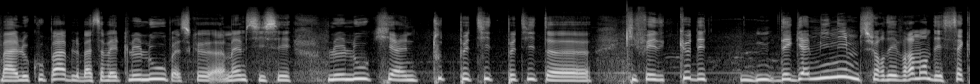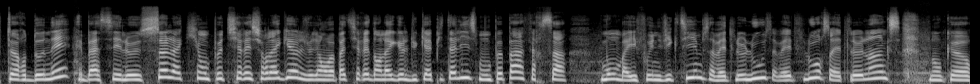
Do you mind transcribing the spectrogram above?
Bah, le coupable, bah, ça va être le loup, parce que euh, même si c'est le loup qui a une toute petite petite euh, qui fait que des dégâts minimes sur des vraiment des secteurs donnés, et eh ben c'est le seul à qui on peut tirer sur la gueule. Je veux dire, on va pas tirer dans la gueule du capitalisme, on peut pas faire ça. Bon, bah il faut une victime, ça va être le loup, ça va être l'ours, ça va être le lynx. Donc euh,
